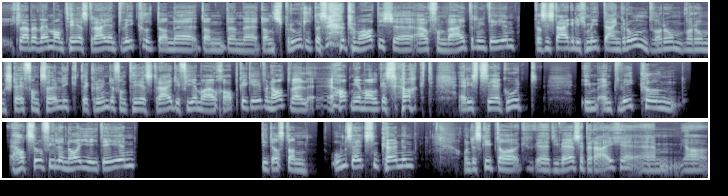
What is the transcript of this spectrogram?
ich glaube, wenn man TS3 entwickelt, dann, äh, dann, dann, äh, dann sprudelt das automatisch äh, auch von weiteren Ideen. Das ist eigentlich mit ein Grund, warum, warum Stefan Zöllig, der Gründer von TS3, die Firma auch abgegeben hat, weil er hat mir mal gesagt, er ist sehr gut im Entwickeln, er hat so viele neue Ideen, die das dann umsetzen können. Und es gibt da äh, diverse Bereiche. Ähm, ja,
